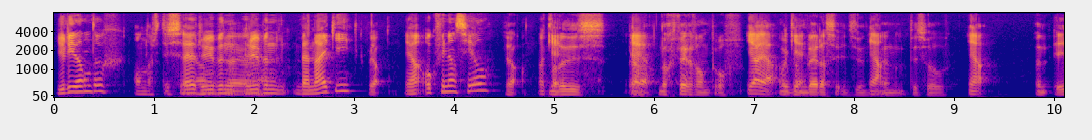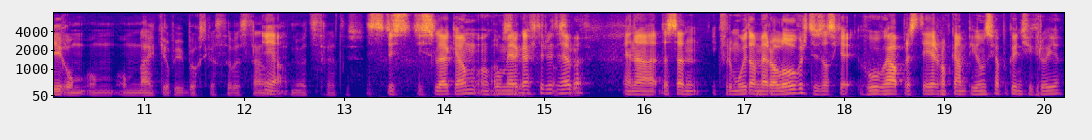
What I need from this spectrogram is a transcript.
Jullie dan toch? Dus Ondertussen hè, wel. Ruben, Ja, ja, ja. Ruben bij Nike? Ja. Ja, ook financieel? Ja, Oké. maar dat is Ja, nog ver van prof. Ja, ja, Maar ik ben blij dat ze iets doen. En het is wel Ja. een eer om, om, om Nike op je borstkast te hebben staan in een wedstrijd. Dus. Het is, het leuk hè, om een goed merk achter je te hebben. En eh, dat zijn, ik vermoed dat met rollovers, dus als je goed gaat presteren op kampioenschappen, kun je groeien.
